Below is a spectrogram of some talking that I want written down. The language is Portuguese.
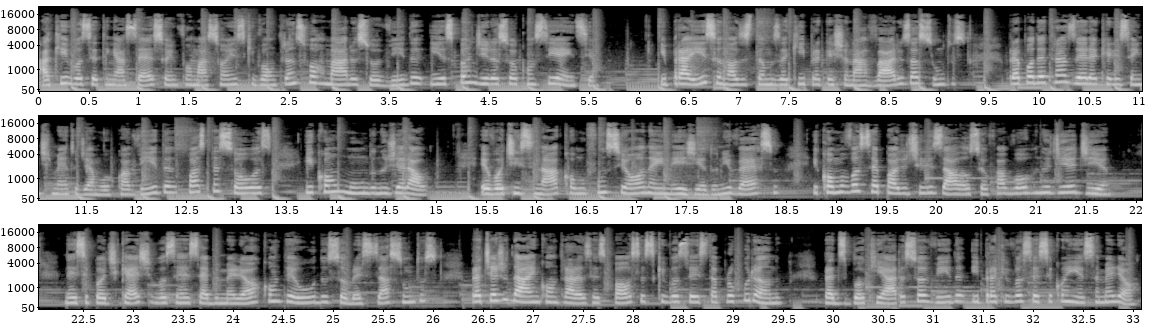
Aqui você tem acesso a informações que vão transformar a sua vida e expandir a sua consciência. E para isso, nós estamos aqui para questionar vários assuntos para poder trazer aquele sentimento de amor com a vida, com as pessoas e com o mundo no geral. Eu vou te ensinar como funciona a energia do universo e como você pode utilizá-la ao seu favor no dia a dia. Nesse podcast você recebe o melhor conteúdo sobre esses assuntos para te ajudar a encontrar as respostas que você está procurando, para desbloquear a sua vida e para que você se conheça melhor.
